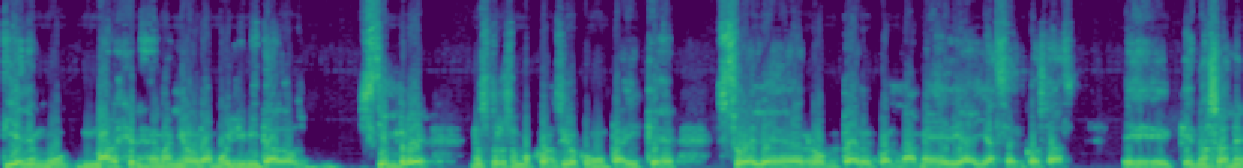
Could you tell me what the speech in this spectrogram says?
tiene márgenes de maniobra muy limitados. Siempre nosotros somos conocidos como un país que suele romper con la media y hacer cosas eh, que no son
